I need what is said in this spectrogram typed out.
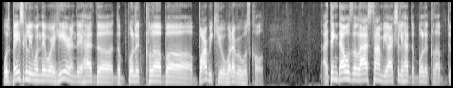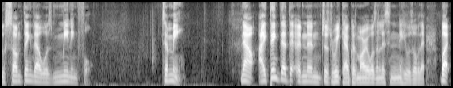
was basically when they were here and they had the, the Bullet Club uh, barbecue or whatever it was called. I think that was the last time you actually had the Bullet Club do something that was meaningful to me. Now, I think that, the, and then just recap because Mario wasn't listening, he was over there. But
